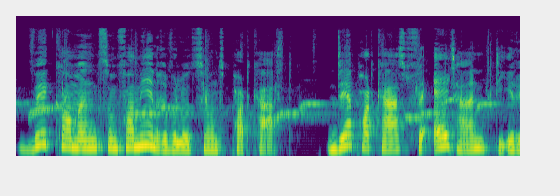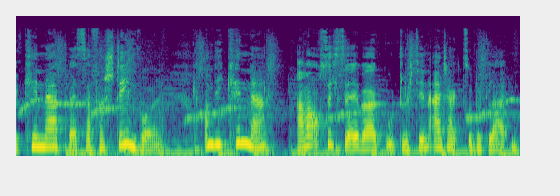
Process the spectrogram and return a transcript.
Willkommen zum Familienrevolutions-Podcast. Der Podcast für Eltern, die ihre Kinder besser verstehen wollen, um die Kinder, aber auch sich selber gut durch den Alltag zu begleiten.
